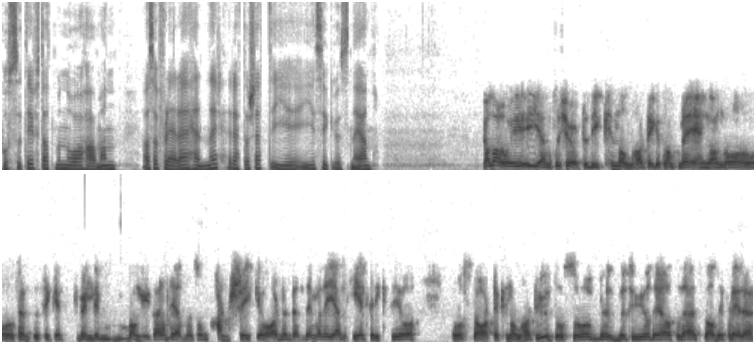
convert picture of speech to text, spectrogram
positivt at nå har man altså flere hender, rett og slett, i, i sykehusene igjen. Ja da, og igjen så kjørte de knallhardt ikke sant, med en gang og, og sendte sikkert veldig mange i karantene som kanskje ikke var nødvendig, men igjen helt riktig å, å starte knallhardt ut. Og så betyr jo det at det er stadig flere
